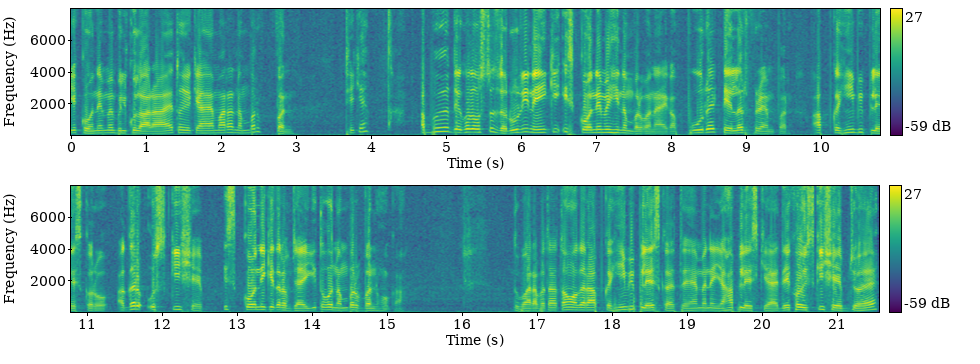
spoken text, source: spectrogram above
ये कोने में बिल्कुल आ रहा है तो ये क्या है हमारा नंबर वन ठीक है? अब देखो दोस्तों, ज़रूरी नहीं कि इस कोने में ही नंबर वन आएगा, पूरे टेलर फ्रेम पर आप कहीं भी प्लेस करो, अगर उसकी शेप इस कोने की तरफ़ जाएगी तो वो नंबर वन होगा। दोबारा बताता हूँ, अगर आप कहीं भी प्लेस करते हैं, मैंने यहाँ प्लेस किया है, देखो इसकी शेप जो है,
